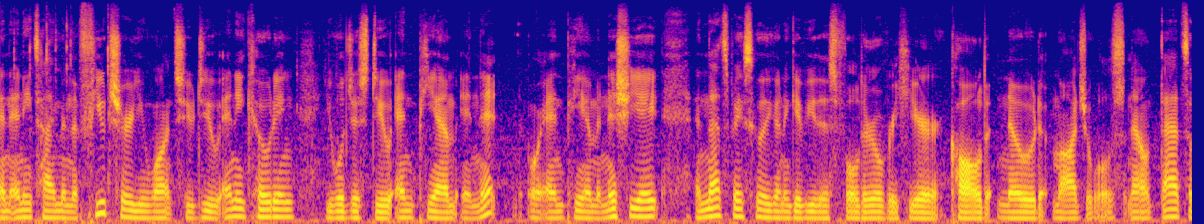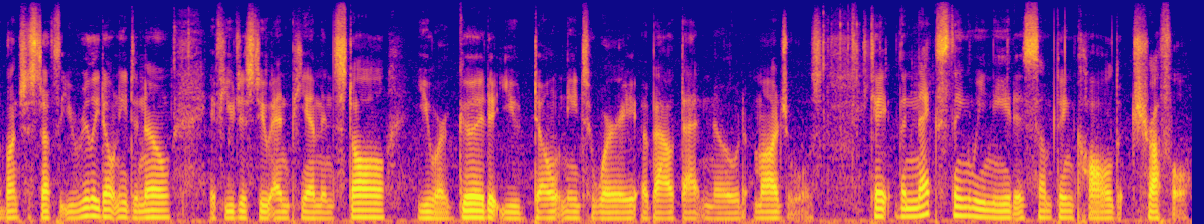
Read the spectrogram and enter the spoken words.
and anytime in the future you want to do any coding, you will just do npm init or npm initiate and that's basically going to give you this folder over here called node modules. Now that's a bunch of stuff that you really don't need to know. If you just do npm install you are good. You don't need to worry about that node modules. Okay, the next thing we need is something called truffle.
